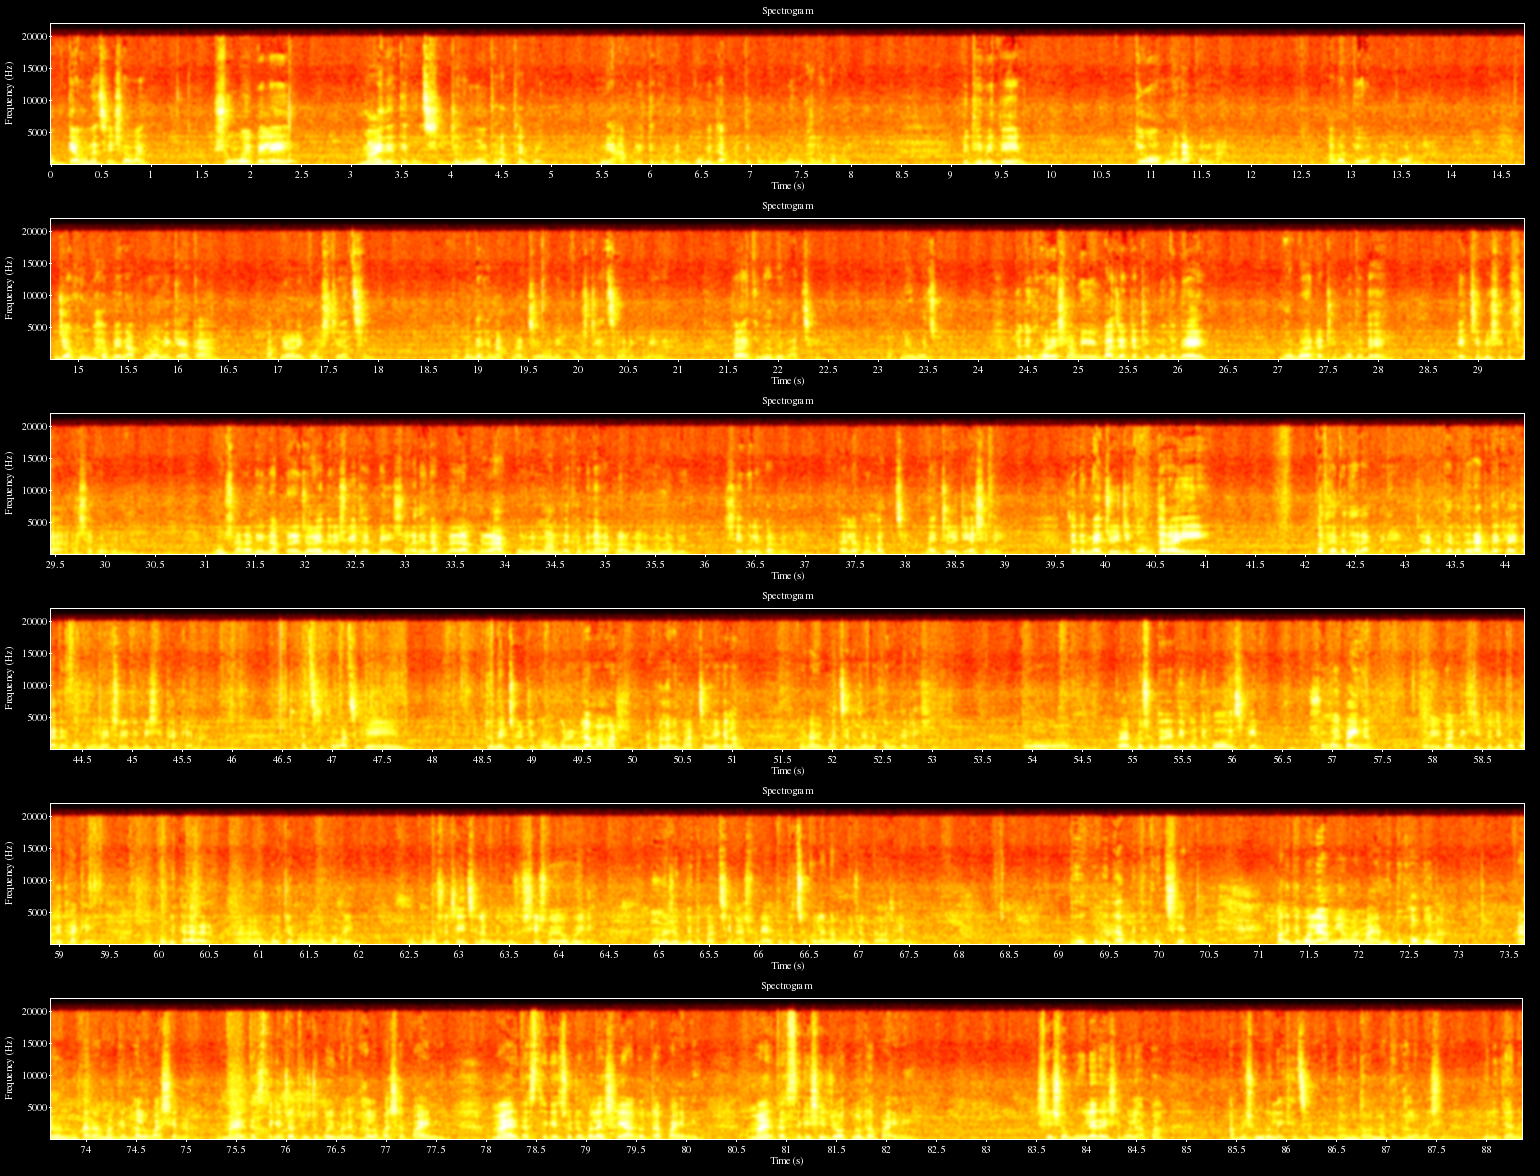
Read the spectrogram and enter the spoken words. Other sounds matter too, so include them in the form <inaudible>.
আলাইকুম কেমন আছেন সবাই? সময় পেলেই মায়েদেরকে বলছি, যখন মন খারাপ থাকবে, আপনি আবৃত্তি করবেন, কবিতা আবৃত্তি করবেন, মন ভালো হবে। পৃথিবীতে কেউ আপনার আপন না, আবার কেউ আপনার পর না। যখন ভাবেন আপনি অনেক একা, আপনি অনেক কষ্টে আছেন, তখন দেখেন আপনার চেয়ে অনেক কষ্টে আছে অনেক মেয়েরা। তারা কীভাবে বাঁচে? আপনিও বাঁচবেন। যদি ঘরে স্বামী বাজারটা ঠিক মতো দেয় ঘর ভাড়াটা ঠিক মতো দেয় এর চেয়ে বেশি কিছু আশা করবেন না। এবং সারাদিন আপনারা জড়াই ধরে শুয়ে থাকবে সারাদিন আপনারা আপনারা রাগ করবেন, মান দেখাবেন আর আপনার মান ভাঙাবে, সেগুলি পারবেন না। তাহলে আপনি বাচ্চা ম্যাচুরিটি আসে নাই। যাদের ম্যাচুরিটি কম, তারাই কথায় কথায় রাগ দেখায়। যারা কথায় কথায় রাগ দেখায়, তাদের কখনো ম্যাচুরিটি বেশি থাকে না। ঠিক আছে? তো আজকে একটু ম্যাচুরিটি কম করে নিলাম আমার। এখন আমি বাচ্চা হয়ে গেলাম। কারণ আমি বাচ্চাদের জন্য কবিতা লিখি। তো কয়েক বছর ধরে দিব দিব স্ক্রিপ্ট সময় পাই না। তো এবার দেখি যদি কপালে থাকে, কবিতার বইটা বানানো হবে। উপন্যাসও চেয়েছিলাম কিন্তু শেষ হয়েও হয়নি। মনোযোগ দিতে পারছি না আসলে। এত কিছু করলে না মনোযোগ দেওয়া যায় না। তো কবিতা আবৃত্তি করছি একটা। অনেকে বলে, আমি আমার মায়ের মতো হব না। কারণ তারা আমাকে ভালোবাসে না। মায়ের কাছ থেকে যথেষ্ট পরিমাণে ভালোবাসা পায়নি। মায়ের কাছ থেকে ছোটোবেলায় সেই আদরটা পায়নি। মায়ের কাছ থেকে সেই যত্নটা পায়নি। সেই সব মহিলারা এসে বলে, আপা আপনি সুন্দর লিখেছেন, কিন্তু আমি তো আমার মাকে ভালোবাসি না। বলি, কেন?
